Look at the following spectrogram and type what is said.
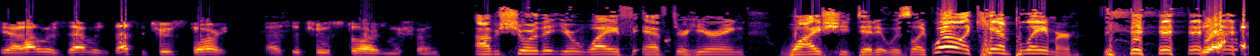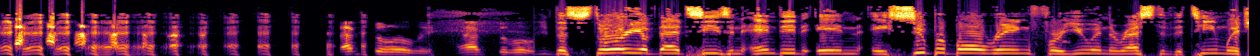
yeah, that was that was that's the true story. That's the true story, my friend. I'm sure that your wife, after hearing why she did it, was like, "Well, I can't blame her." Yeah, absolutely, absolutely. the story of that season ended in a Super Bowl ring for you and the rest of the team, which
